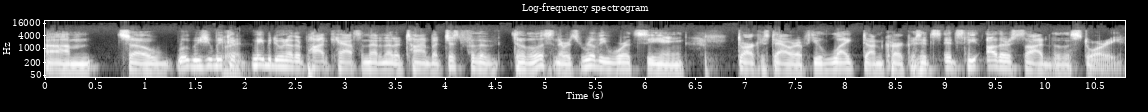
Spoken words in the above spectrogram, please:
Um, so we we, should, we Right. could maybe do another podcast on that another time. But just for the to the listener, it's really worth seeing Darkest Hour if you like Dunkirk because it's it's the other side of the story.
